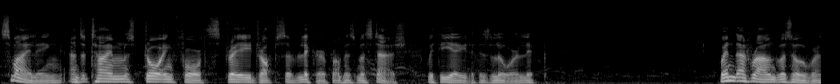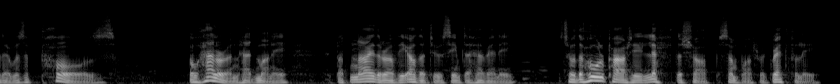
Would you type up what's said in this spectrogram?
smiling and at times drawing forth stray drops of liquor from his moustache with the aid of his lower lip. When that round was over, there was a pause. O'Halloran had money, but neither of the other two seemed to have any, so the whole party left the shop somewhat regretfully.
